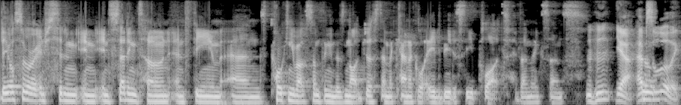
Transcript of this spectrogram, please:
they also are interested in, in, in setting tone and theme and talking about something that is not just a mechanical A to B to C plot, if that makes sense. Mm-hmm. Yeah, absolutely. So,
